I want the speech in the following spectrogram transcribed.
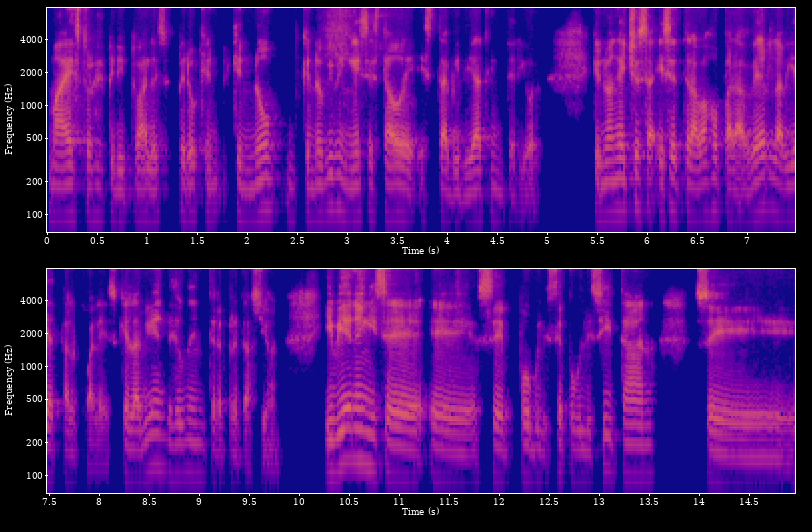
maestros espirituales, pero que, no, que no viven en ese estado de estabilidad interior, que no han hecho ese trabajo para ver la vida tal cual es, que la viven desde una interpretación. Y vienen y se, eh, se, publicitan, se,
